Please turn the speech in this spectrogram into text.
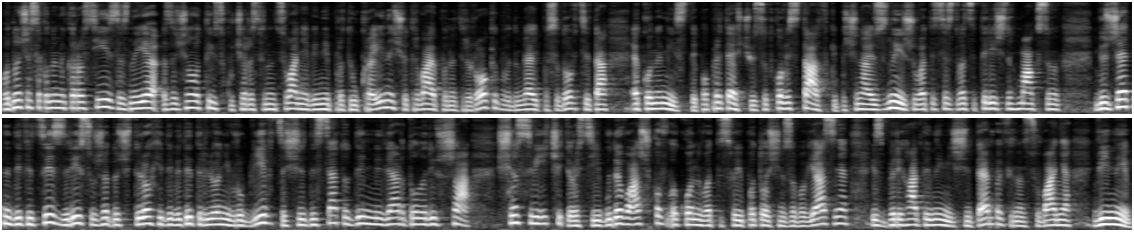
Водночас економіка Росії зазнає значного тиску через фінансування війни проти України, що триває понад три роки. Повідомляють посадовці та економісти. Попри те, що відсоткові ставки починають знижуватися з 20-річних максимумів, бюджетний дефіцит зріс уже до 4,9 трильйонів рублів. Це 61 мільярд доларів США, що свідчить, Росії буде важко виконувати свої поточні зобов'язання і зберігати нинішні темпи фінансування війни.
